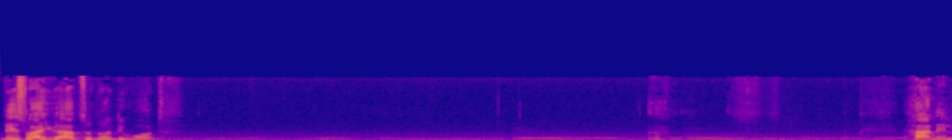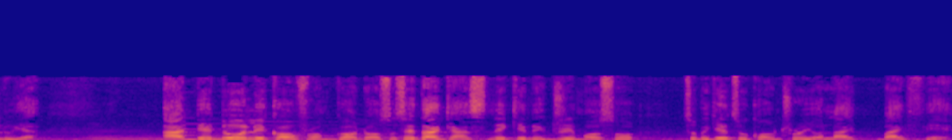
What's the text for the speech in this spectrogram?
This is why you have to know the word. Hallelujah. And they don't only come from God also. Satan can sneak in a dream also to begin to control your life by fear.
